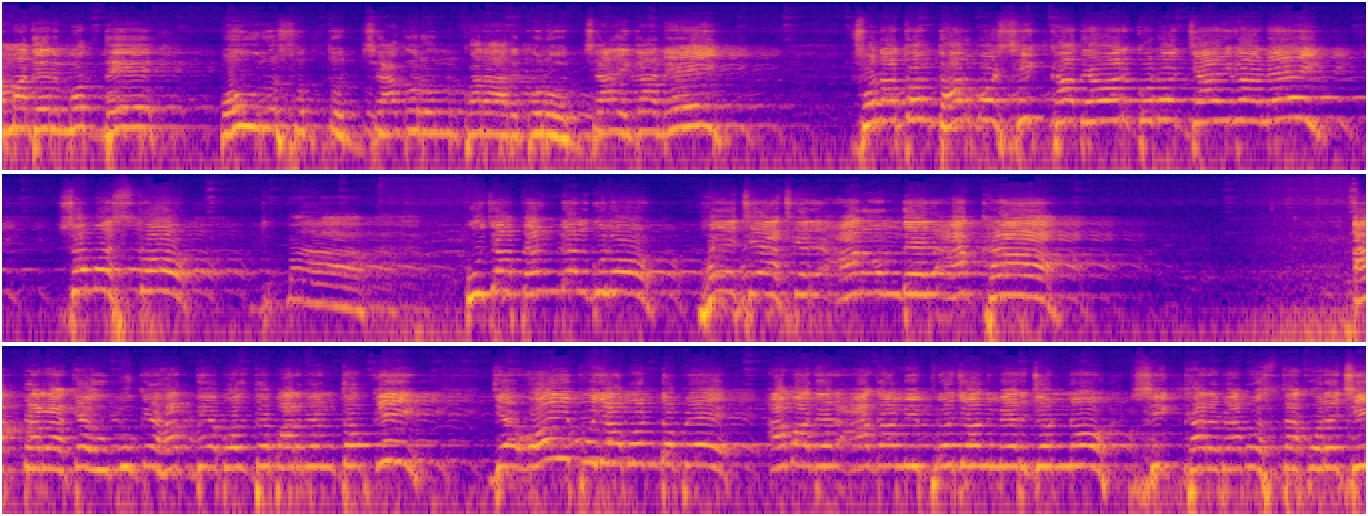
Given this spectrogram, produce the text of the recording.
আমাদের মধ্যে পৌরসত্ব জাগরণ করার কোনো জায়গা নেই। সনাতন ধর্ম শিক্ষা দেওয়ার কোনো জায়গা নেই। সমস্ত পূজা প্যান্ডেলগুলো হয়েছে আজকের আনন্দের আখড়া। আপনারা কেউ বুকে হাত দিয়ে বলতে পারবেন তো কি? যে ওই পূজা মণ্ডপে আমাদের আগামী প্রজন্মের জন্য শিক্ষার ব্যবস্থা করেছি।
